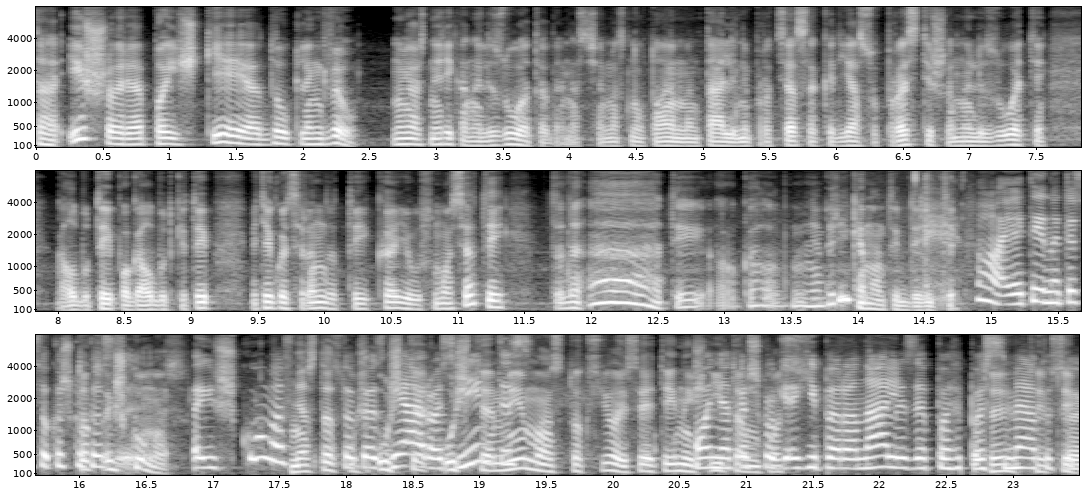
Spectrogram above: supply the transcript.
ta išorė paaiškėja daug lengviau. Nu, jos nereikia analizuoti tada, nes čia mes naudojam mentalinį procesą, kad ją suprasti, išanalizuoti, galbūt taip, o galbūt kitaip. Bet jeigu atsiranda taika jausmuose, tai tada, a, tai o gal nebereikia man taip daryti. ai ateina tiesiog kažkokios aiškumas. aiškumas Nes tas tokios užte, geros užtemimas toks jo, jisai ateina iš o ne įtampos. kažkokia hiperanalizė pa pasimetusio.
